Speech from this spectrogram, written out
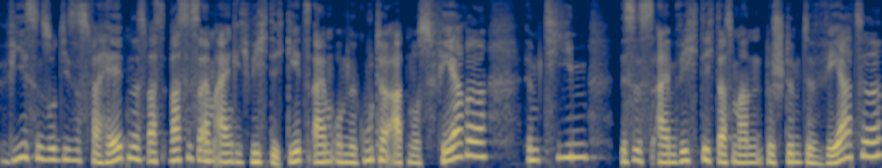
wie ist denn so dieses Verhältnis? Was, was ist einem eigentlich wichtig? Geht es einem um eine gute Atmosphäre im Team? Ist es einem wichtig, dass man bestimmte Werte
